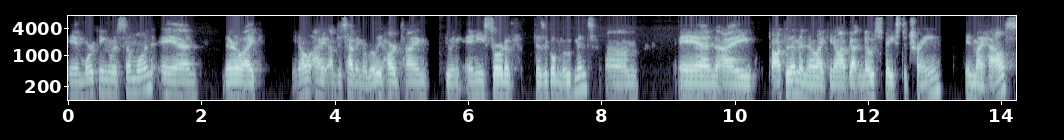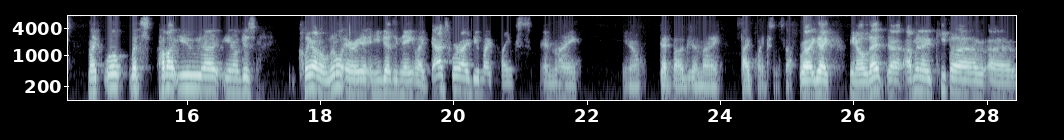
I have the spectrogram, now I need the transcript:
am working with someone and they're like, you know, I, I'm just having a really hard time doing any sort of physical movement. Um, and I talk to them and they're like, you know, I've got no space to train in my house. I'm like, well, let's, how about you, uh, you know, just clear out a little area and you designate like, that's where I do my planks and my, you know, dead bugs and my side planks and stuff. Right. Like, you know, that uh, I'm to keep a, a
